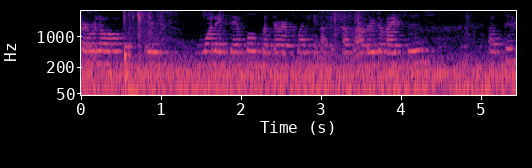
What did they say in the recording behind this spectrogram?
terminal is one example, but there are plenty of, of other devices out there.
